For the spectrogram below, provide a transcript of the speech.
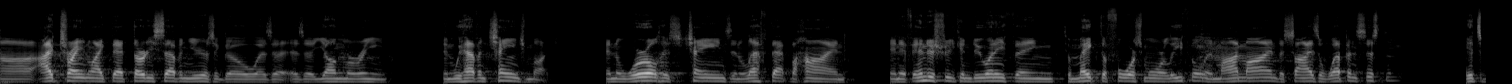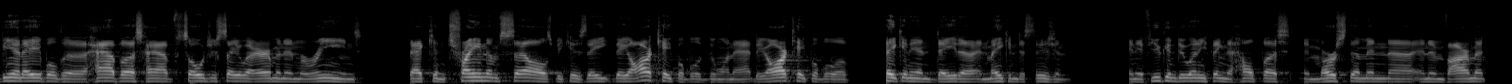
uh, I trained like that 37 years ago as a, as a young Marine, and we haven't changed much. And the world has changed and left that behind. And if industry can do anything to make the force more lethal, in my mind, besides the weapon systems, it's being able to have us have soldiers, sailor, airmen, and Marines that can train themselves because they, they are capable of doing that. They are capable of taking in data and making decisions. And if you can do anything to help us immerse them in uh, an environment,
